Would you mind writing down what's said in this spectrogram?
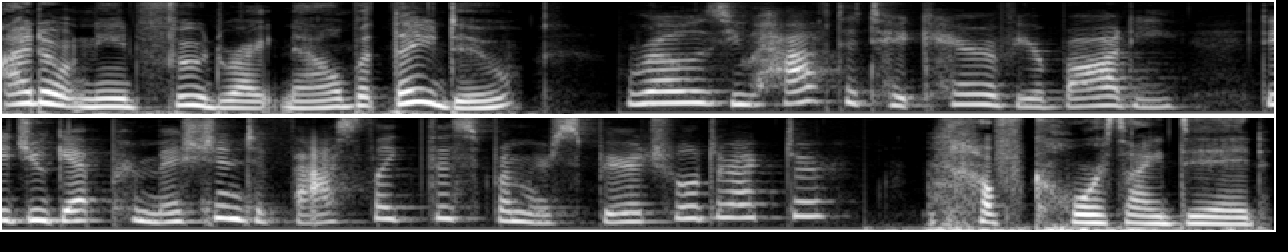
I don't need food right now, but they do. Rose, you have to take care of your body. Did you get permission to fast like this from your spiritual director? Of course I did.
